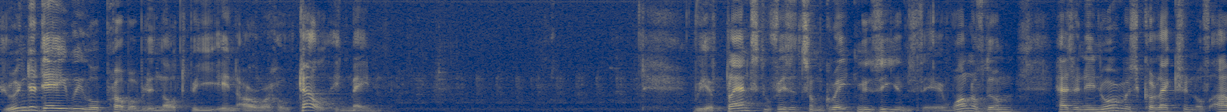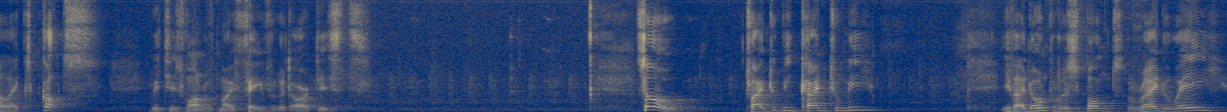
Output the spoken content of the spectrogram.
During the day, we will probably not be in our hotel in Maine. We have plans to visit some great museums there. One of them has an enormous collection of Alex Katz which is one of my favorite artists. So, try to be kind to me. If I don't respond right away,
